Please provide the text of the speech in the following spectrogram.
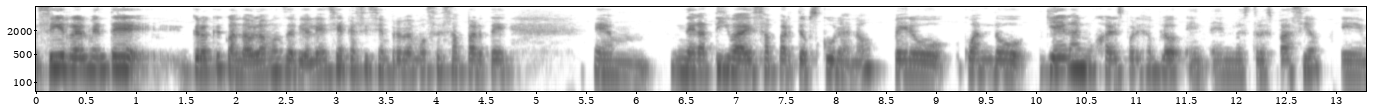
Sí, realmente creo que cuando hablamos de violencia casi siempre vemos esa parte em, negativa, esa parte oscura, ¿no? Pero cuando llegan mujeres, por ejemplo, en, nuestro espacio, eh,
